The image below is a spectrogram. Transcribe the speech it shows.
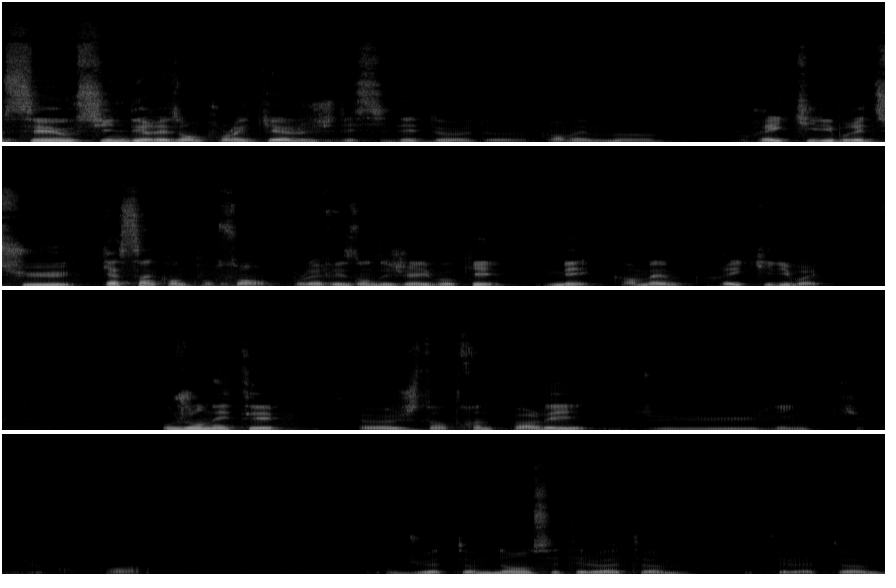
C'est aussi une des raisons pour lesquelles j'ai décidé de, quand même rééquilibrer dessus, qu'à 50% pour les raisons déjà évoquées, mais quand même rééquilibrer. Où j'en étais? J'étais en train de parler du link, je crois, ou du Atom. Non, c'était le Atom. C'était Atom.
